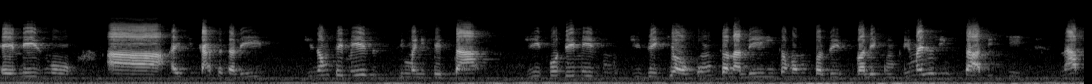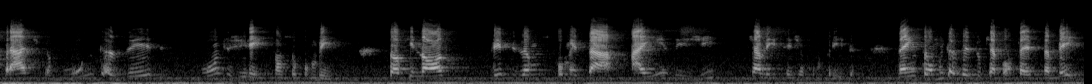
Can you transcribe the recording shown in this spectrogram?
é, mesmo a, a eficácia da lei, de não ter medo de se manifestar, de poder mesmo dizer que ó, consta na lei, então vamos fazer valer cumprir, mas a gente sabe que na prática, muitas vezes, muitos direitos são sucumbidos. Só que nós precisamos começar a exigir que a lei seja cumprida. Né? Então, muitas vezes o que acontece também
